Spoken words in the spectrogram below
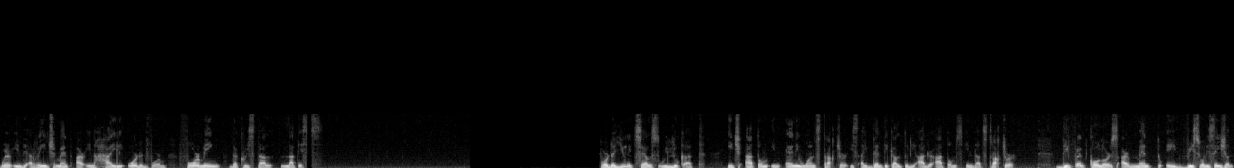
wherein the arrangement are in highly ordered form, forming the crystal lattice. For the unit cells we look at, each atom in any one structure is identical to the other atoms in that structure. Different colors are meant to aid visualization.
